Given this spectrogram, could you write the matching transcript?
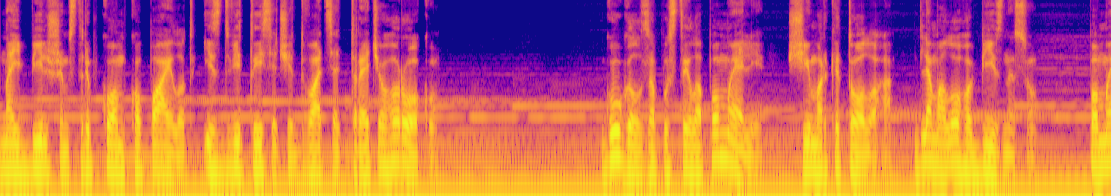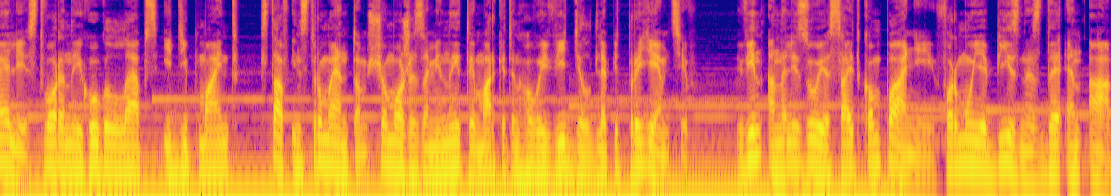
найбільшим стрибком Copilot із 2023 року. Google запустила Помелі щі маркетолога для малого бізнесу. Помелі, створений Google Labs і DeepMind, став інструментом, що може замінити маркетинговий відділ для підприємців. Він аналізує сайт компанії, формує бізнес DNA,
